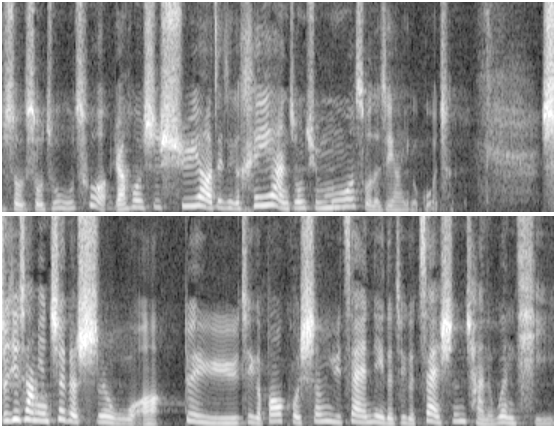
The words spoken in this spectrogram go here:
手手足无措，然后是需要在这个黑暗中去摸索的这样一个过程。实际上面，这个是我。对于这个包括生育在内的这个再生产的问题，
